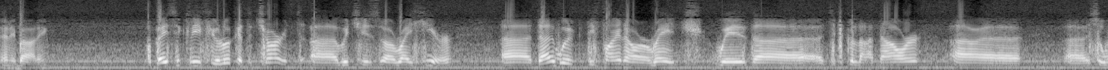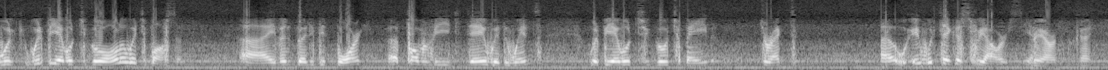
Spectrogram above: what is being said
anybody. Well, basically, if you look at the chart, uh, which is uh, right here, uh, that will define our range with uh, typical an hour. Uh, uh, so we'll, we'll be able to go all the way to Boston, even a little bit more, probably today with the wind. We'll be able to go to Maine direct uh, it would take us three hours. Yeah. Three hours, okay.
